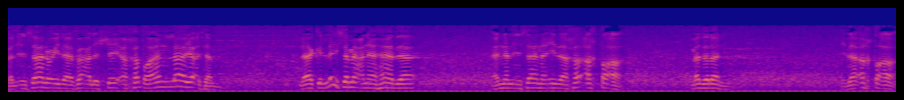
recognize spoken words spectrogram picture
فالإنسان إذا فعل الشيء خطأ لا يأثم. لكن ليس معنى هذا أن الإنسان إذا أخطأ. مثلا إذا أخطأ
